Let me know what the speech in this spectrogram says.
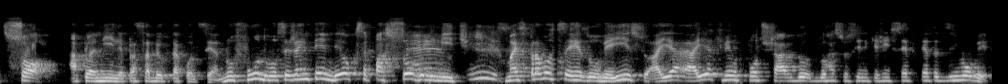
só a planilha para saber o que está acontecendo. No fundo, você já entendeu que você passou é, do limite. Isso. Mas para você resolver isso, aí, aí é que vem o ponto-chave do, do raciocínio que a gente sempre tenta desenvolver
